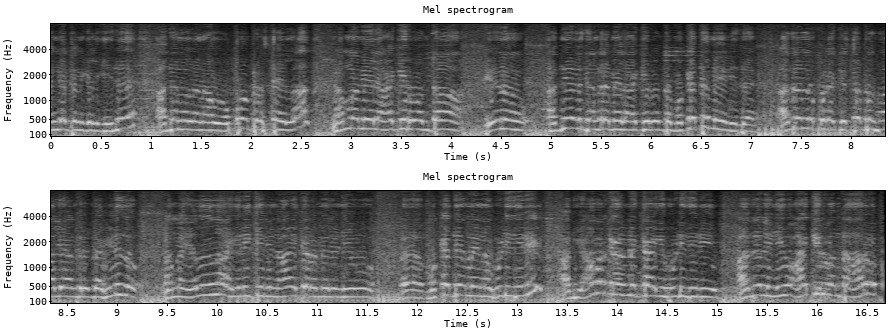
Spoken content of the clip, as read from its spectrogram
ಸಂಘಟನೆಗಳಿಗೆ ಇದೆ. ಅದನ್ನೆಲ್ಲ ನಾವು ಒಪ್ಪುವ ಪ್ರಶ್ನೆ ಇಲ್ಲ. ನಮ್ಮ ಮೇಲೆ ಹಾಕಿರುವಂತಹ ಏನು ಹದಿನೇಳು ಜನರ ಮೇಲೆ ಆಗಿರುವಂತ ಮೊಕದ್ದಮೆ ಏನಿದೆ, ಅದರಲ್ಲೂ ಕೂಡ ಕೃಷ್ಣಪ್ಪ ಸಾಲಿಯಾನ್ರಿಂದ ಹಿಡಿದು ನಮ್ಮ ಎಲ್ಲ ಹಿರಿಕಿರಿ ನಾಯಕರ ಮೇಲೆ ನೀವು ಮೊಕದ್ದಮೆಯನ್ನು ಹೂಡಿದಿರಿ. ಅದು ಯಾವ ಕಾರಣಕ್ಕಾಗಿ ಹೂಡಿದಿರಿ? ಅದರಲ್ಲಿ ನೀವು ಹಾಕಿರುವಂತ ಆರೋಪ,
